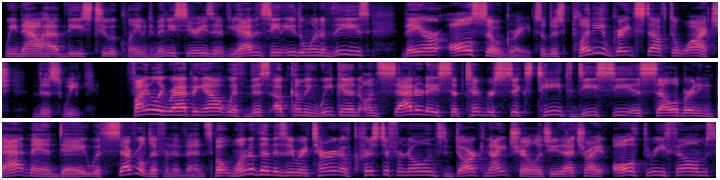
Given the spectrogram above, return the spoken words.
We now have these two acclaimed miniseries, and if you haven't seen either one of these, they are also great. So there's plenty of great stuff to watch this week. Finally, wrapping out with this upcoming weekend, on Saturday, September 16th, DC is celebrating Batman Day with several different events, but one of them is a return of Christopher Nolan's Dark Knight trilogy. That's right, all three films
